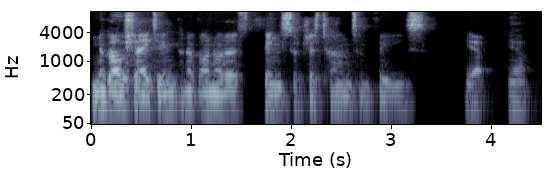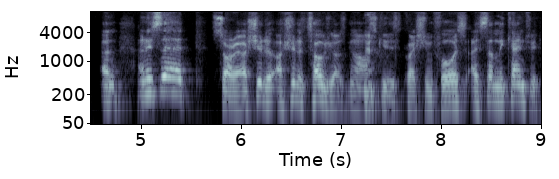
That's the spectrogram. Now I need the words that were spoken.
negotiating kind of on other things such as terms and fees. Yeah, yeah. And and is there? Sorry, I should have I should have told you I was going to ask you this question before. I suddenly came to you.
